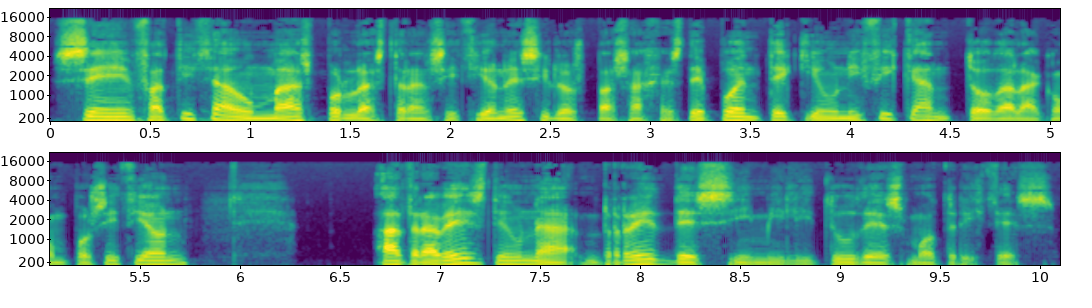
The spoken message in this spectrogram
se enfatiza aún más por las transiciones y los pasajes de puente que unifican toda la composición a través de una red de similitudes motrices.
